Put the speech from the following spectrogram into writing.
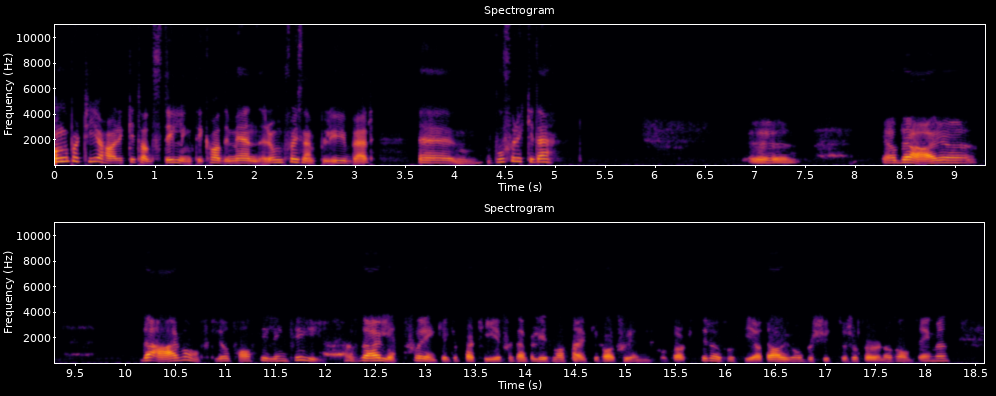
Mange partier har ikke tatt stilling til hva de mener om f.eks. Uber. Eh, mm. Hvorfor ikke det? Eh, ja, det er det er vanskelig å ta stilling til. Altså, det er lett for enkelte partier, f.eks. de som har sterke fagforeningskontakter, å si at ja, vi må beskytte sjåførene og sånne ting. Men eh,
